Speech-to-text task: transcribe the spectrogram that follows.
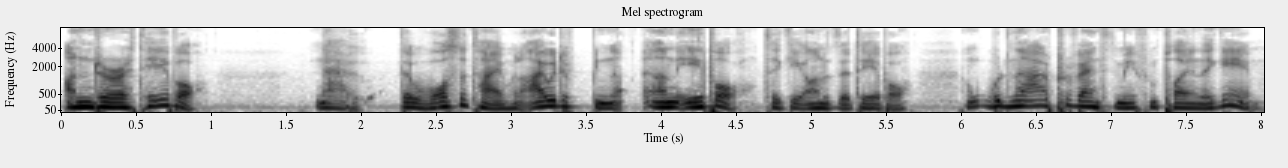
under a table. Now, there was a time when I would have been unable to get under the table, and wouldn't that have prevented me from playing the game?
